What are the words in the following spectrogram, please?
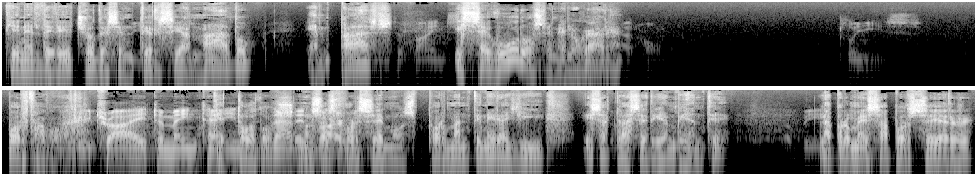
tiene el derecho de sentirse amado, en paz y seguros en el hogar. Por favor, que todos nos esforcemos por mantener allí esa clase de ambiente. La promesa por ser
